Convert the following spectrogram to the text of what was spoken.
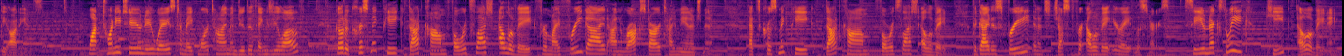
the audience. Want 22 new ways to make more time and do the things you love? Go to krismcpeak.com forward slash elevate for my free guide on rockstar time management. That's krismcpeak.com forward slash elevate. The guide is free and it's just for Elevate Your Eight listeners. See you next week. Keep elevating.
